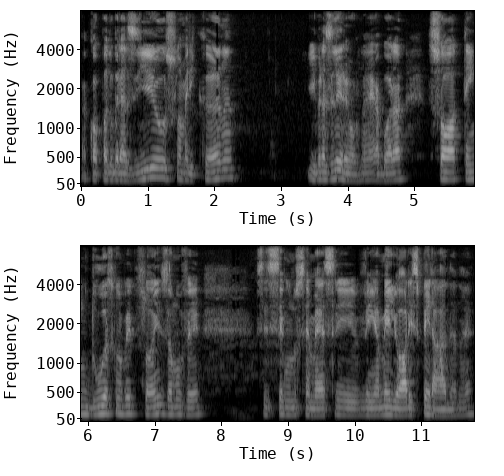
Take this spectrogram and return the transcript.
A Copa do Brasil, Sul-Americana e Brasileirão, né? Agora só tem duas competições, vamos ver se esse segundo semestre vem a melhor esperada, né?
